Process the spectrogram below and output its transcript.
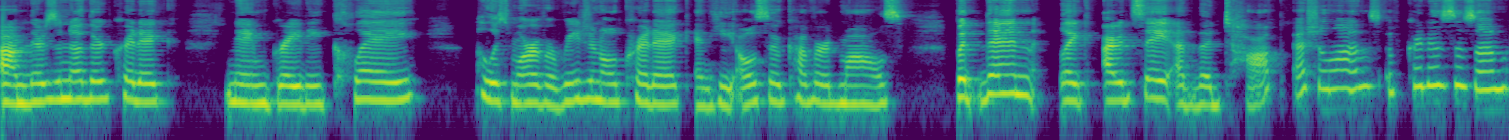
Um, there's another critic named Grady Clay, who was more of a regional critic, and he also covered malls. But then, like, I would say at the top echelons of criticism,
